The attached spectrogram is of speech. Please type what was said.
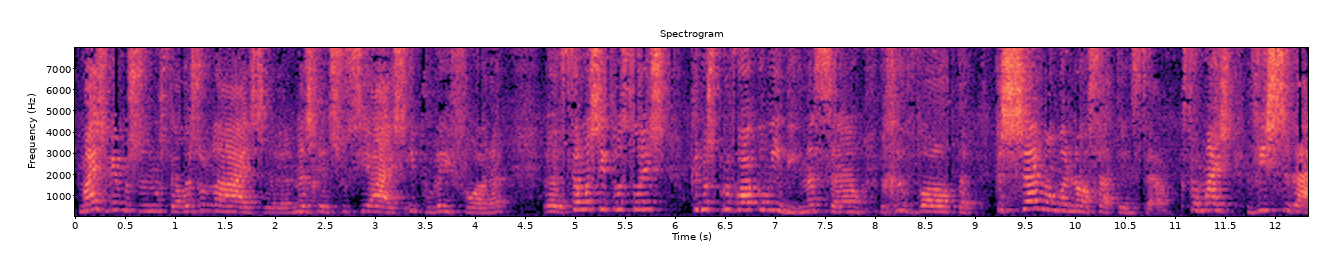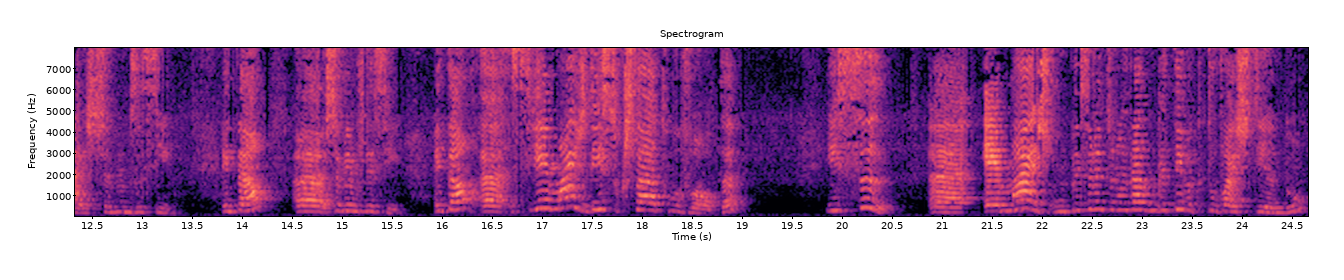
mais vemos nos telejornais, eh, nas redes sociais e por aí fora, eh, são as situações que nos provocam indignação, revolta, que chamam a nossa atenção, que são mais viscerais, chamemos assim. Então, uh, chamemos-lhe assim. Então, uh, se é mais disso que está à tua volta, e se uh, é mais um pensamento de tonalidade negativa que tu vais tendo,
